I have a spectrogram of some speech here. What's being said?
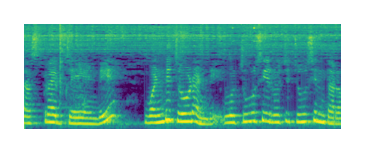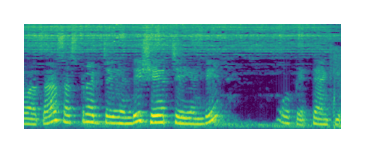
సబ్స్క్రైబ్ చేయండి. వండి చూడండి. చూసి రుచి చూసిన తర్వాత సబ్స్క్రైబ్ చేయండి షేర్ చేయండి. Okay thank you.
